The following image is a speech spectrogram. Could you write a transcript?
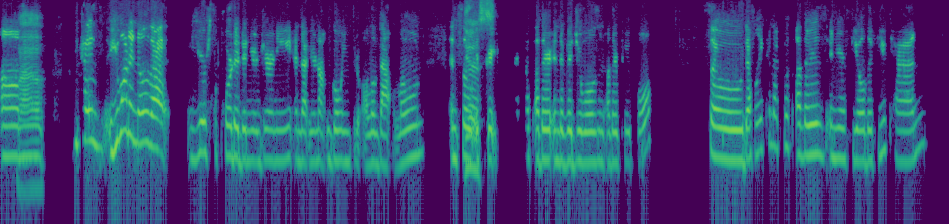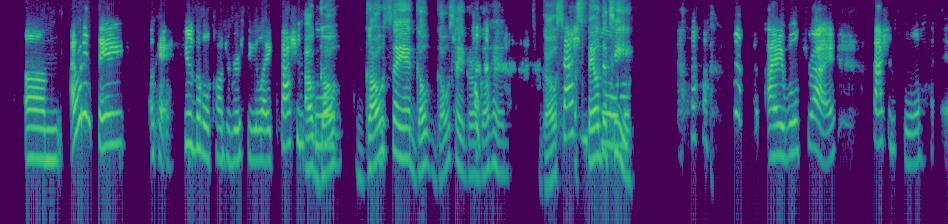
Um, wow because you want to know that you're supported in your journey and that you're not going through all of that alone. And so it's great to connect with other individuals and other people. So definitely connect with others in your field if you can. Um, I wouldn't say okay, here's the whole controversy, like fashion oh go go say it go go say it girl go ahead go sp- spill the school, tea I will try. Fashion school, eh,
